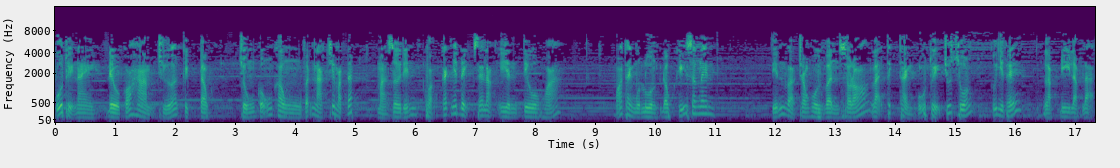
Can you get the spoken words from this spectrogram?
Vũ thủy này đều có hàm chứa kịch độc, chúng cũng không vẫn lạc trên mặt đất mà rơi đến khoảng cách nhất định sẽ lặng yên tiêu hóa, hóa thành một luồng độc khí dâng lên, tiến vào trong hồi vần, sau đó lại tích thành vũ thủy chút xuống, cứ như thế, lặp đi lặp lại.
